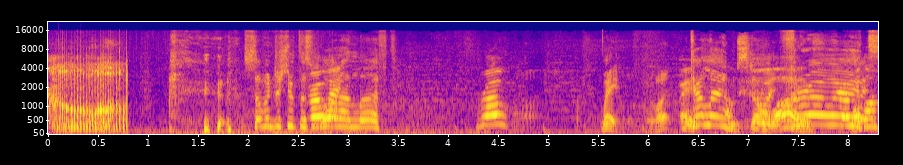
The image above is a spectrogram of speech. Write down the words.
Someone just shoot this Throw one it. on left. Bro. Wait, What? Wait, Kill him! I'm still Throw alive. it! Hold on,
